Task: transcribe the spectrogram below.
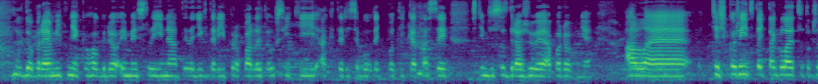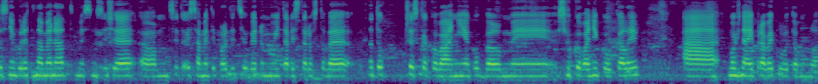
dobré mít někoho, kdo i myslí na ty lidi, kteří propadli tou sítí a kteří se budou teď potýkat asi s tím, že se zdražuje a podobně. Ale těžko říct teď takhle, co to přesně bude znamenat. Myslím si, že um, si to i sami ty politici uvědomují. Tady starostové na to přeskakování jako velmi šokovaně koukali a možná i právě kvůli tomuhle.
